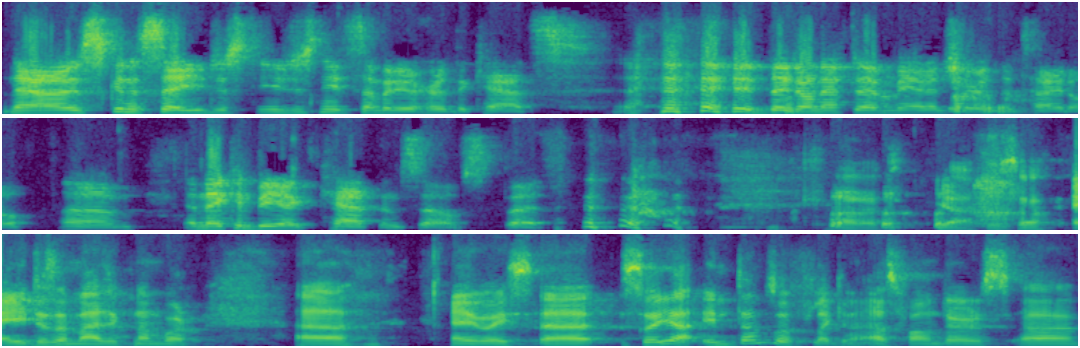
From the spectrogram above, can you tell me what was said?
No, I was gonna say you just you just need somebody to herd the cats. they don't have to have manager in the title, um, and they can be a cat themselves. But Got it. Yeah. So eight is a magic number. Uh, anyways, uh, so yeah, in terms of like you know, as founders, uh,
